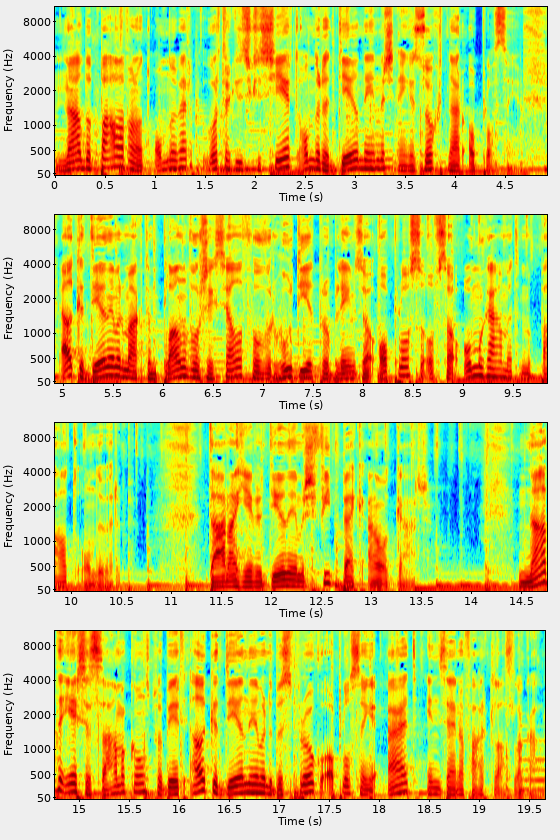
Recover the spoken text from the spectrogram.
Na het bepalen van het onderwerp wordt er gediscussieerd onder de deelnemers en gezocht naar oplossingen. Elke deelnemer maakt een plan voor zichzelf over hoe die het probleem zou oplossen of zou omgaan met een bepaald onderwerp. Daarna geven de deelnemers feedback aan elkaar. Na de eerste samenkomst probeert elke deelnemer de besproken oplossingen uit in zijn of haar klaslokaal.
